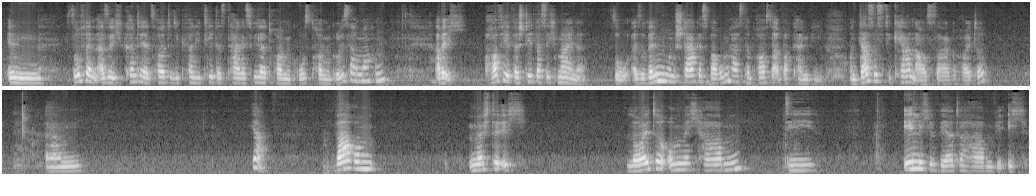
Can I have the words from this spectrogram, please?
Insofern, also ich könnte jetzt heute die Qualität des Tages wieder Träume, Großträume größer machen, aber ich hoffe, ihr versteht, was ich meine. So, also wenn du ein starkes Warum hast, dann brauchst du einfach kein Wie. Und das ist die Kernaussage heute. Ähm, ja, warum möchte ich Leute um mich haben, die ähnliche Werte haben wie ich,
